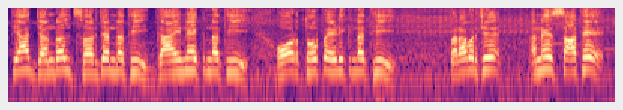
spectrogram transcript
ત્યાં જનરલ સર્જન નથી, ગાયનેક નથી, ઓર્થોપેડિક નથી. બરાબર છે? અને સાથે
